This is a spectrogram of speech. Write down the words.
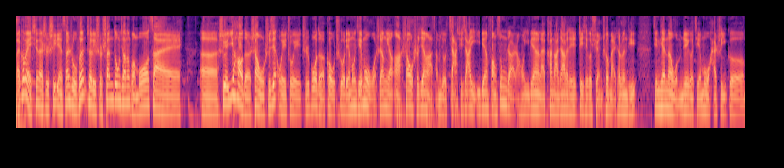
来，各位，现在是十一点三十五分，这里是山东交通广播，在。呃，十月一号的上午时间为诸位直播的购车联盟节目，我是杨洋啊。稍后时间啊，咱们就加趣加意，一边放松着，然后一边来看大家的这这些个选车买车的问题。今天呢，我们这个节目还是一个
